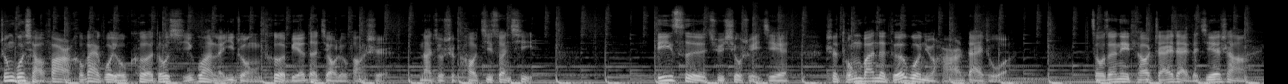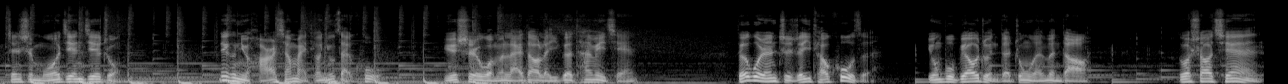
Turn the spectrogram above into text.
中国小贩儿和外国游客都习惯了一种特别的交流方式，那就是靠计算器。第一次去秀水街，是同班的德国女孩带着我，走在那条窄窄的街上，真是摩肩接踵。那个女孩想买条牛仔裤，于是我们来到了一个摊位前，德国人指着一条裤子，用不标准的中文问道：“多少钱？”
